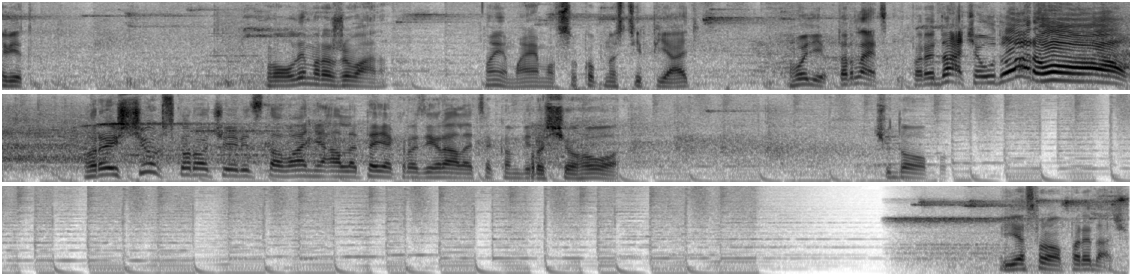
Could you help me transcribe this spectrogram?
Від Володимира Живана. І маємо в сукупності 5 голів. Терлецький. Передача. Удар. Гол! Грищук скорочує відставання, але те, як розіграли це комбінація. Про що говорить. Чудово. Є спроба передача.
